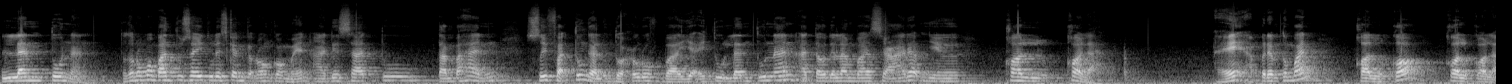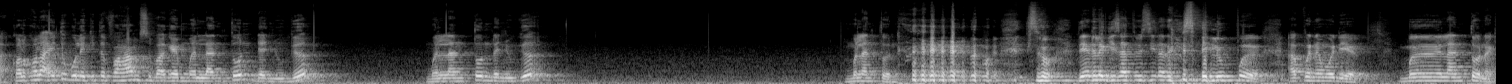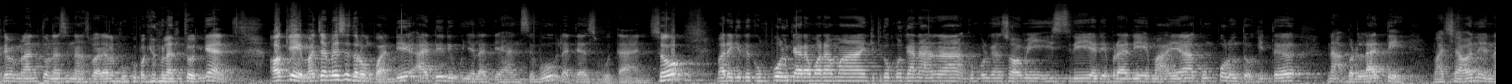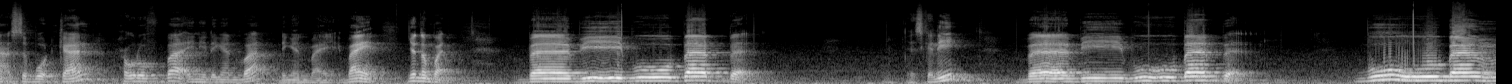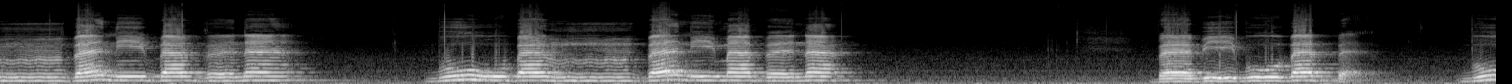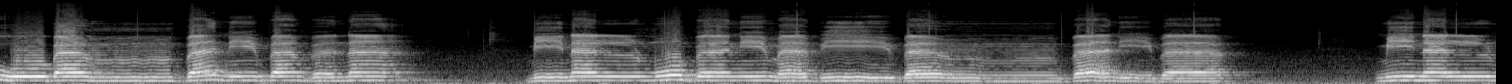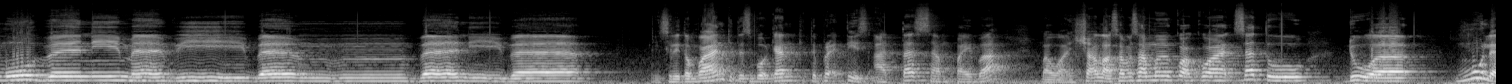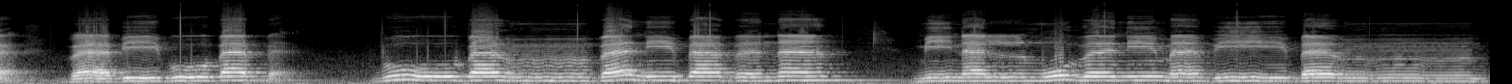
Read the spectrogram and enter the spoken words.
lantunan Tuan-tuan bantu saya tuliskan kat ruang komen ada satu tambahan sifat tunggal untuk huruf ba iaitu lantunan atau dalam bahasa Arabnya qalqalah. Eh, apa dia tuan-tuan? Qalqa, qalqalah. Qalqalah itu boleh kita faham sebagai melantun dan juga melantun dan juga melantun. So dia ada lagi satu istilah tapi saya lupa. Apa nama dia? Melantun. Lah kita melantun lah senang sebab dalam buku pakai melantun kan? Ok macam biasa tuan puan dia ada dia punya latihan sebut latihan sebutan. So mari kita kumpulkan ramai-ramai. Kita kumpulkan anak-anak kumpulkan suami isteri adik-beradik mak ayah. Kumpul untuk kita nak berlatih. Macam mana nak sebutkan huruf ba ini dengan ba dengan baik. Baik. Jom tuan puan babi bu bab اسكلي بابي بوباب. بوبا بني ببنا بوبا بني مبنا. بابي بوبب بوبا بني بابنا. من المبن مبيبا بنبا من المبن مبيبا بنبا Sili tuan-puan kita sebutkan kita praktis atas sampai bah, bawah insyaallah sama-sama kuat-kuat satu dua mula babi bubab بوبا بني بابنا من المبن مبيبا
